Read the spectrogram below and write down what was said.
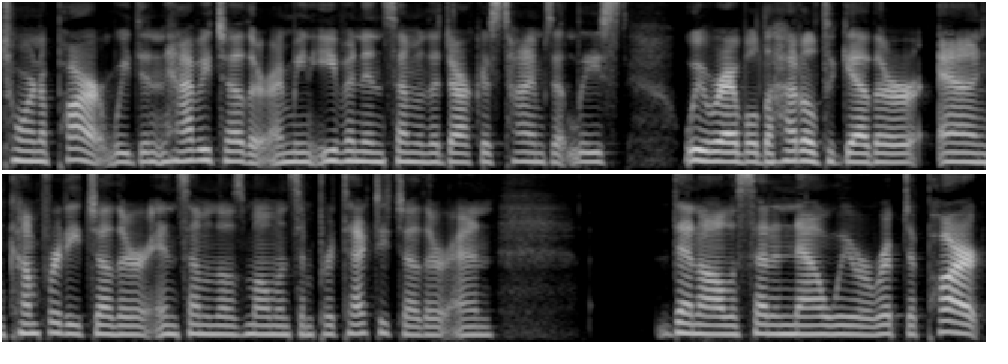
torn apart. We didn't have each other. I mean, even in some of the darkest times, at least we were able to huddle together and comfort each other in some of those moments and protect each other. And then all of a sudden, now we were ripped apart.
